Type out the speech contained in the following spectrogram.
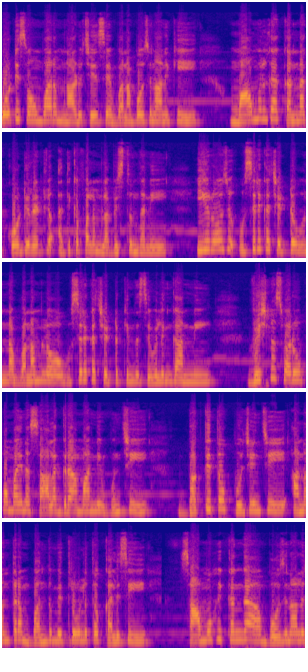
కోటి సోమవారం నాడు చేసే వనభోజనానికి మామూలుగా కన్నా కోటి రెట్లు అధిక ఫలం లభిస్తుందని ఈరోజు ఉసిరిక చెట్టు ఉన్న వనంలో ఉసిరిక చెట్టు కింద శివలింగాన్ని విష్ణు స్వరూపమైన సాలగ్రామాన్ని ఉంచి భక్తితో పూజించి అనంతరం బంధుమిత్రులతో కలిసి సామూహికంగా భోజనాలు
